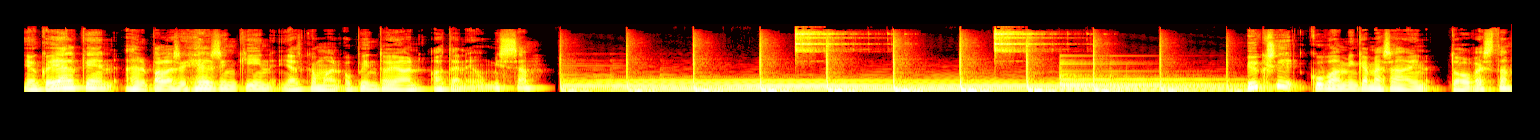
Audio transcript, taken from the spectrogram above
jonka jälkeen hän palasi Helsinkiin jatkamaan opintojaan Ateneumissa. Yksi kuva, minkä mä sain Tovesta,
